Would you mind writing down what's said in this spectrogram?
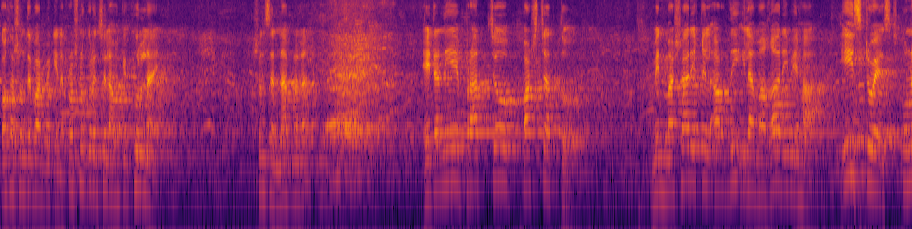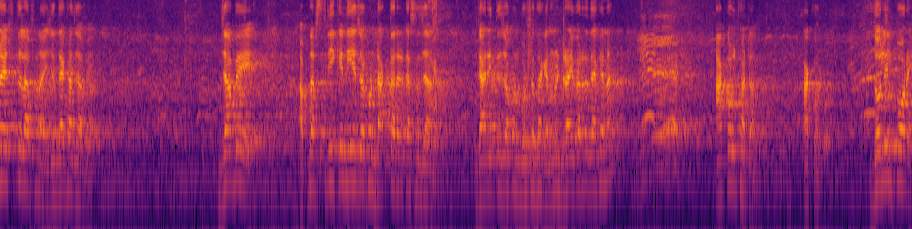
কথা শুনতে পারবে কিনা? প্রশ্ন করেছিল আমাকে খুলনায় শুনছেন না আপনারা? এটা নিয়ে প্রাচ্য পাশ্চাত্য মিন মাশারিকিল আরদি ইলা মাগারিবিহা। ইস্ট ওয়েস্ট, কোনো ইখতিলাফ নাই, যে দেখা যাবে। যাবে, আপনার স্ত্রীকে নিয়ে যখন ডাক্তারের কাছে যান, গাড়িতে যখন বসে থাকেন, উনি ড্রাইভারে দেখে না? আকল খাটান, আকল। দলিল পরে।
